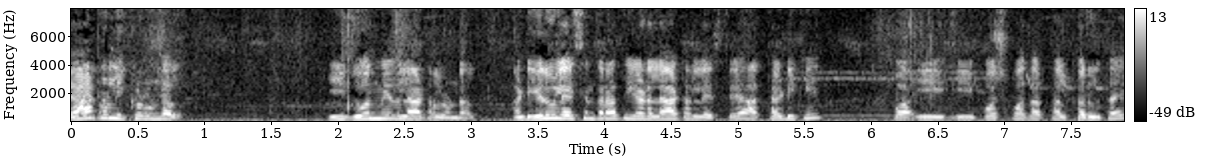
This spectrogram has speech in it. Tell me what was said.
లాటరల్ ఇక్కడ ఉండాలి. ఈ జోన్ మీద లాటరల్ ఉండాలి. అంటే ఎరువులు వేసిన తర్వాత ఇక్కడ లాటరల్ వేస్తే ఆ తడికి ఈ ఈ పోషక పదార్థాలు కరుగుతాయి.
